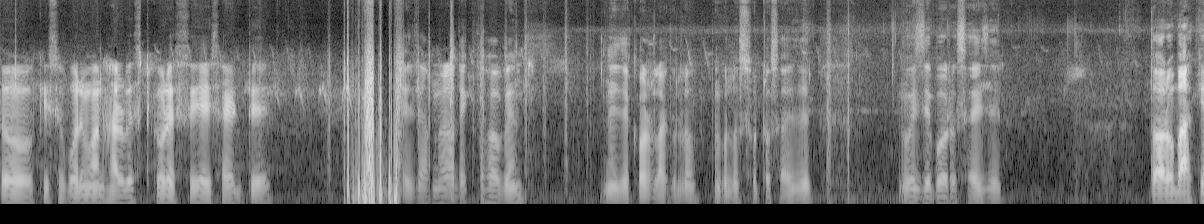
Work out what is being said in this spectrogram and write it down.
তো কিছু পরিমাণ হারভেস্ট করেছি এই সাইড দিয়ে। এই যে আপনারা দেখতে পাবেন, এই যে করলাগুলো, এগুলো ছোট সাইজের ওই যে বড় সাইজের তো আরও বাকি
